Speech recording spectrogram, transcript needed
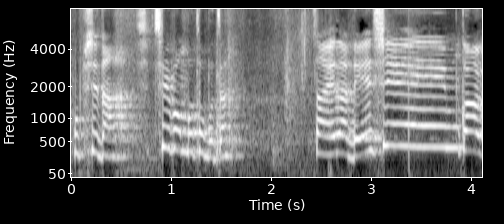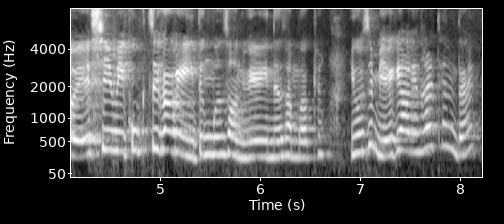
봅시다. 17번부터 보자. 자, 얘들아, 내심과 외심이 꼭지각의 이등분선 위에 있는 삼각형. 이거 좀 얘기하긴 할 텐데.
